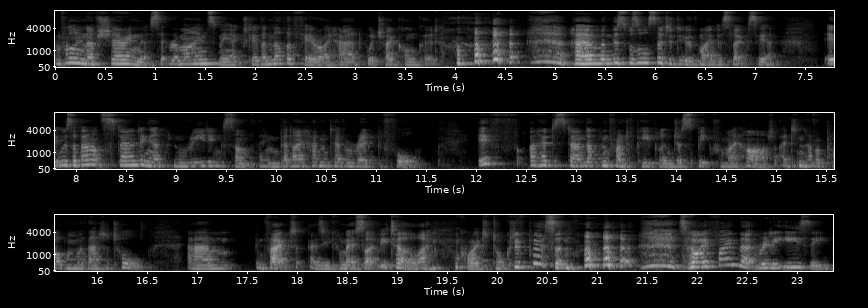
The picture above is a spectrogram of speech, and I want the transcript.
And funnily enough, sharing this, it reminds me actually of another fear I had, which I conquered. um, and this was also to do with my dyslexia. It was about standing up and reading something that I hadn't ever read before. If I had to stand up in front of people and just speak from my heart, I didn't have a problem with that at all. Um, in fact, as you can most likely tell, I'm quite a talkative person. so I find that really easy.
